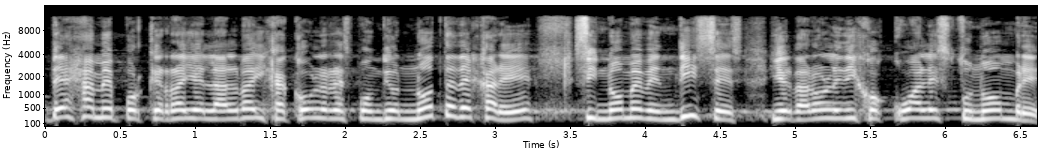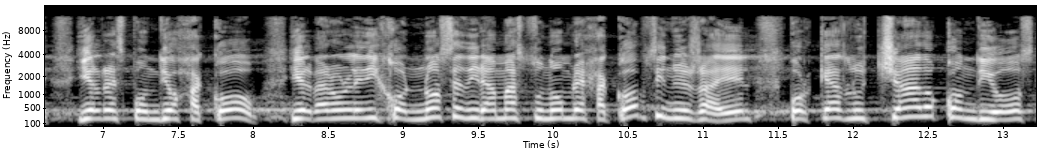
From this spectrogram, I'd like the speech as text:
déjame porque raya el alba. Y Jacob le respondió, no te dejaré si no me bendices. Y el varón le dijo, ¿cuál es tu nombre? Y él respondió, Jacob. Y el varón le dijo, no se dirá más tu nombre Jacob, sino Israel, porque has luchado con Dios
